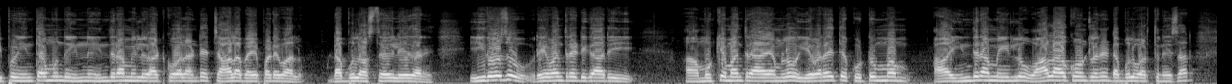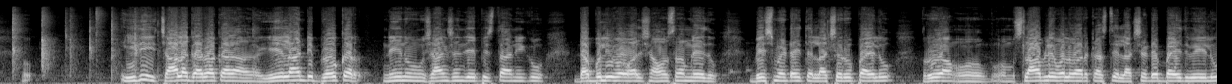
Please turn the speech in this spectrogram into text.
ఇప్పుడు ఇంతకుముందు ఇన్ని ఇందిరా మిల్లు కట్టుకోవాలంటే చాలా భయపడేవాళ్ళు. డబ్బులు వస్తాయో లేదని ఈరోజు రేవంత్ రెడ్డి గారి ముఖ్యమంత్రి ఆయంలో ఎవరైతే కుటుంబం ఆ ఇందిరమ్మ ఇల్లు వాళ్ళ అకౌంట్లోనే డబ్బులు పడుతున్నాయి సార్. ఇది చాలా గర్వకర ఎలాంటి బ్రోకర్ నేను శాంక్షన్ చేపిస్తా నీకు డబ్బులు ఇవ్వవలసిన అవసరం లేదు. బేస్మెంట్ అయితే లక్ష రూపాయలు రూ స్లాబ్ లెవెల్ వరకు వస్తే లక్ష డెబ్బై ఐదు వేలు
